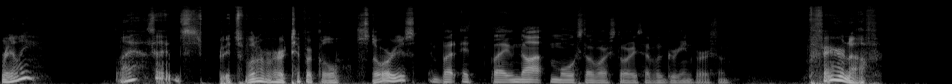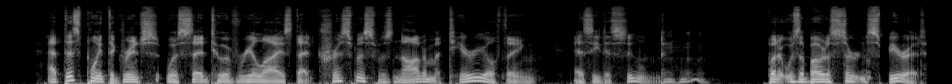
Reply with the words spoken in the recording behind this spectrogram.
Really? It's, it's one of her typical stories. But it like not most of our stories have a green person. Fair enough. At this point, the Grinch was said to have realized that Christmas was not a material thing, as he'd assumed, Mm-hmm. but it was about a certain spirit,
